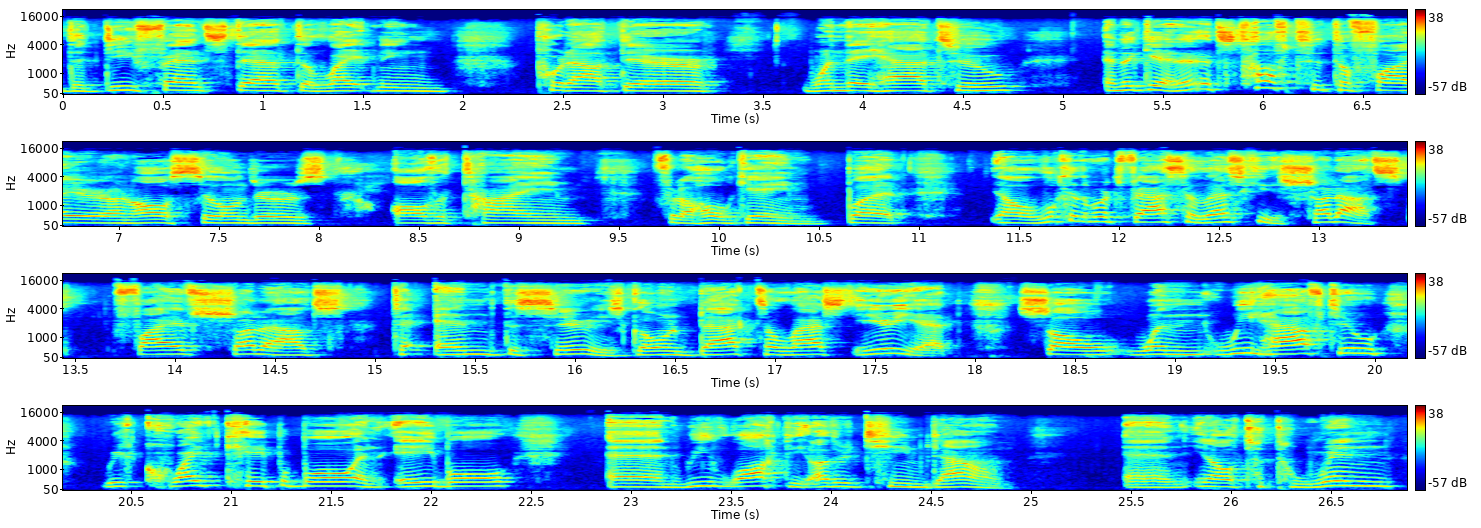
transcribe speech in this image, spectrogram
the defense that the Lightning put out there when they had to. And again, it's tough to, to fire on all cylinders all the time for the whole game. But you know, look at what Vasilevskiy's shutouts, five shutouts to end the series, going back to last year yet. So when we have to, we're quite capable and able, and we lock the other team down. And you know, to, to win,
